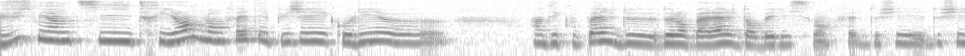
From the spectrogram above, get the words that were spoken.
j'ai juste mis un petit triangle, en fait, et puis j'ai collé euh, un découpage de, de l'emballage d'embellissement, en fait, de chez, de chez.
